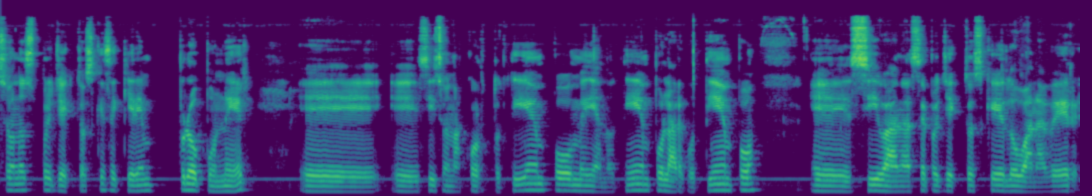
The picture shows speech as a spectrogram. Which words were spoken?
son los proyectos que se quieren proponer, eh, eh, si son a corto tiempo, mediano tiempo, largo tiempo. Si van a hacer proyectos que lo van a ver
